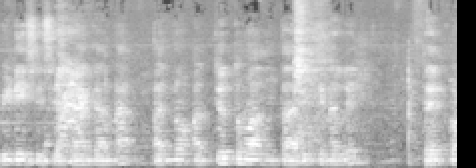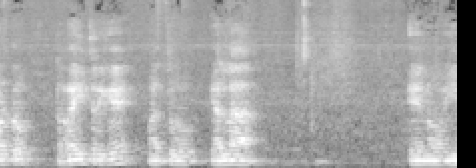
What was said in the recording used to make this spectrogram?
B D C C bank ಅನ್ನ ಅತ್ಯುತ್ತಮವಾದಂತಹ ರೀತಿಯಲ್ಲಿ ತೆಗೆದುಕೊಂಡು ರೈತರಿಗೆ ಮತ್ತು ಎಲ್ಲ ಏನು ಈ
